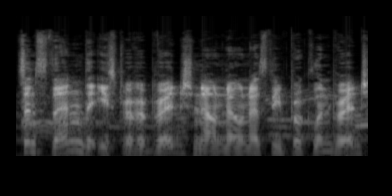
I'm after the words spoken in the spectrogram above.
Since then, the East River Bridge, now known as the Brooklyn Bridge,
